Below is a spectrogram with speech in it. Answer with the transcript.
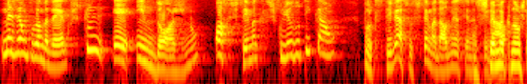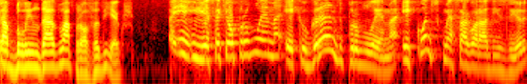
mas é um problema de egos que é endógeno ao sistema que se escolheu do Ticão. Porque se tivesse o sistema da audiência nacional... Um sistema que não está blindado à prova de egos. E, esse é que é o problema. É que o grande problema é quando se começa agora a dizer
